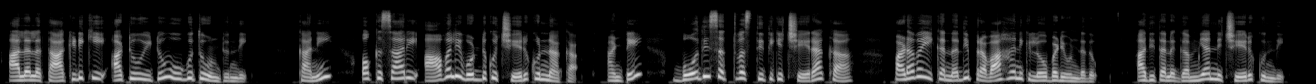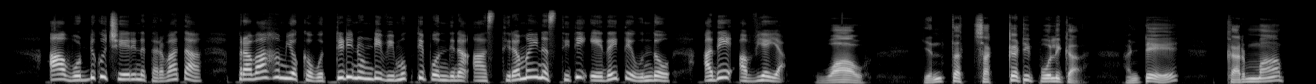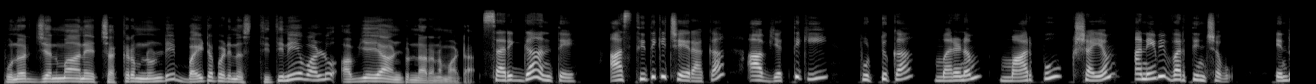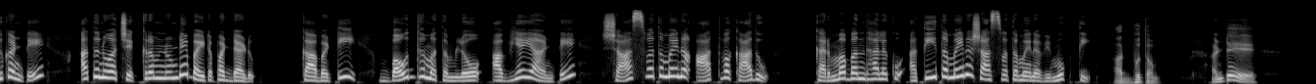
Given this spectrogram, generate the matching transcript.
అలల తాకిడికి అటూ ఇటూ ఊగుతూ ఉంటుంది. కాని ఒకసారి ఆవలి ఒడ్డుకు చేరుకున్నాక అంటే బోధిసత్వ స్థితికి చేరాక పడవ ఇక నది ప్రవాహానికి లోబడి ఉండదు. అది తన గమ్యాన్ని చేరుకుంది. ఆ ఒడ్డుకు చేరిన తర్వాత ప్రవాహం యొక్క ఒత్తిడి నుండి విముక్తి పొందిన ఆ స్థిరమైన స్థితి ఏదైతే ఉందో అదే అవ్యయ. వావ్! ఎంత చక్కటి పోలిక! అంటే కర్మ పునర్జన్మ అనే చక్రం నుండి బయటపడిన స్థితినే వాళ్ళు అవ్యయ అంటున్నారన్నమాట. సరిగ్గా అంతే. ఆ స్థితికి చేరాక ఆ వ్యక్తికి పుట్టుక మరణం మార్పు క్షయం అనేవి వర్తించవు. ఎందుకంటే అతను ఆ చక్రం నుండే బయటపడ్డాడు. కాబట్టి బౌద్ధమతంలో అవ్యయ అంటే శాశ్వతమైన ఆత్మ కాదు కర్మబంధాలకు అతీతమైన శాశ్వతమైన విముక్తి. అద్భుతం. అంటే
